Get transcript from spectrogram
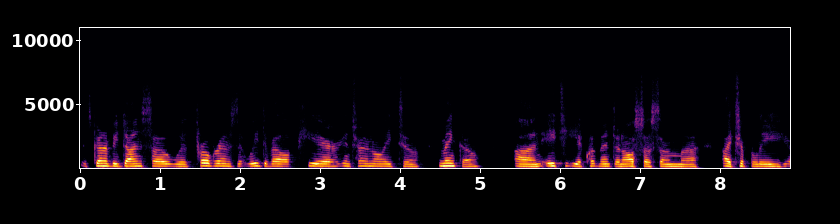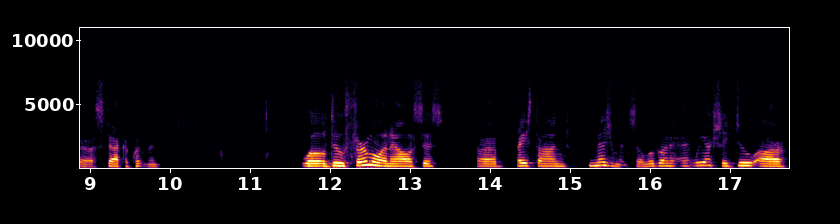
it's going to be done so with programs that we develop here internally to Minco on ATE equipment and also some uh, IEEE uh, stack equipment. We'll do thermal analysis uh, based on measurement. So we're going to we actually do our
